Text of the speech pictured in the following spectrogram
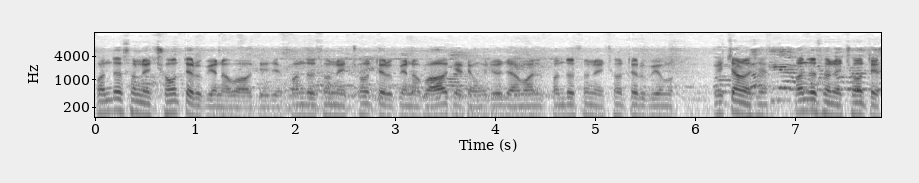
પંદરસો ને છોતેર રૂપિયાનો ભાવ છે. જે પંદરસો ને છોતેર રૂપિયાના ભાવ છે. તમે જોજો આ માલ પંદરસો ને છોતેર રૂપિયામાં વેચાણો છે. પંદરસો ને છોતેર.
